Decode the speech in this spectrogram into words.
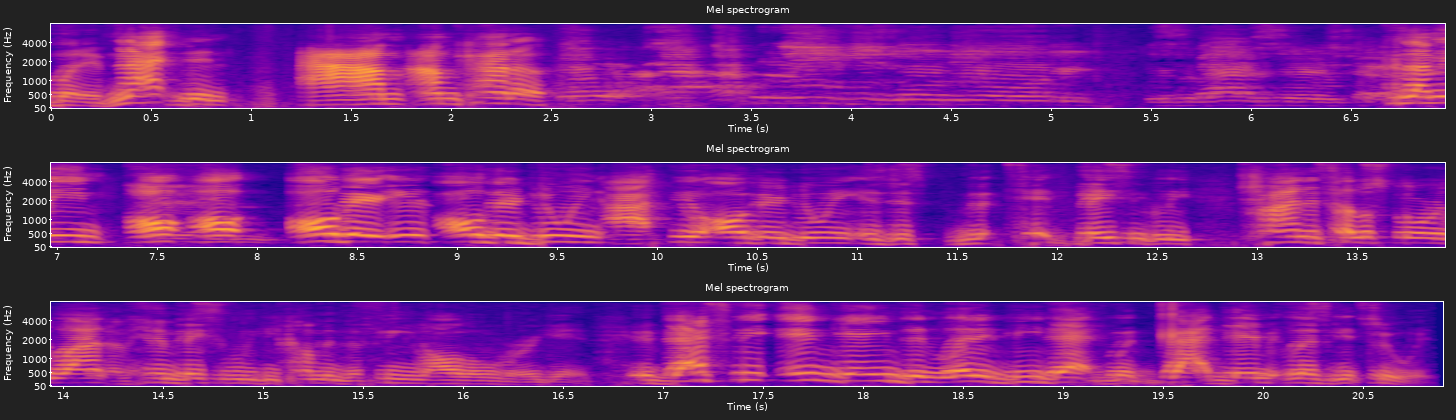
But if not, then I'm I'm kind of Well, I, I believe he's going to be on the Survivor Series track. Because I mean all all all there is all they're doing. I feel all they're doing is just t- basically trying to tell a storyline of him basically becoming the fiend all over again. If that's the end game, then let it be that. But god damn it, let's get to it.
